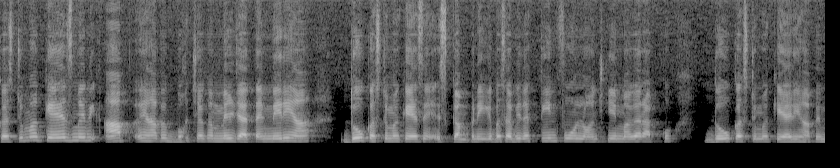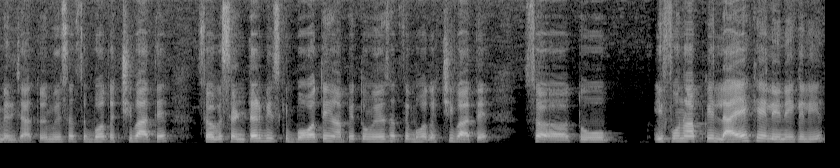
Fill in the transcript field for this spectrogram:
कस्टमर केयर में भी आप यहाँ पे बहुत जगह मिल जाता है। मेरे यहाँ दो कस्टमर केयर हैं इस कंपनी के। बस अभी तक तीन फ़ोन लॉन्च किए, मगर आपको दो कस्टमर केयर यहाँ पे मिल जाते हैं। मेरे सबसे बहुत अच्छी बात है। सर्विस सेंटर भी इसके बहुत है यहाँ पे तो मेरे सबसे बहुत अच्छी बात है। तो ये फ़ोन आपके लायक है लेने के लिए।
